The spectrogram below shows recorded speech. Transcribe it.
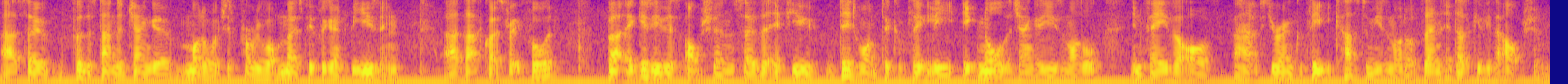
Uh, so for the standard Django model, which is probably what most people are going to be using, uh, that's quite straightforward but it gives you this option so that if you did want to completely ignore the Django user model in favour of perhaps your own completely custom user model, then it does give you that option.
